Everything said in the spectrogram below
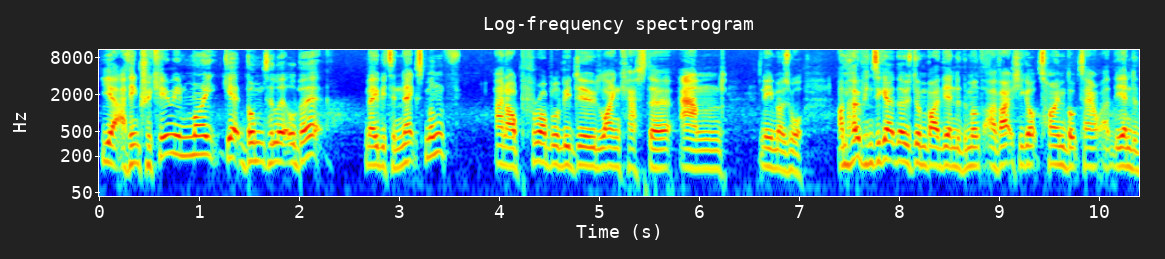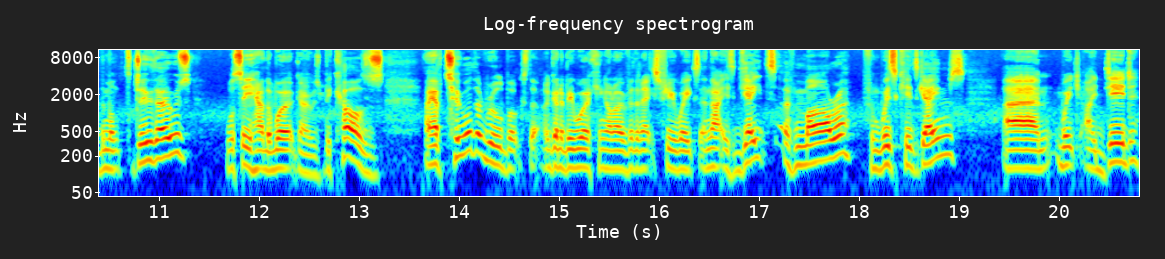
yeah, I think Trickerion might get bumped a little bit, maybe to next month. And I'll probably do Lancaster and Nemo's War. I'm hoping to get those done by the end of the month. I've actually got time booked out at the end of the month to do those. We'll see how the work goes because I have two other rule books that I'm going to be working on over the next few weeks, and that is Gates of Mara from WizKids Games, um, which I did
